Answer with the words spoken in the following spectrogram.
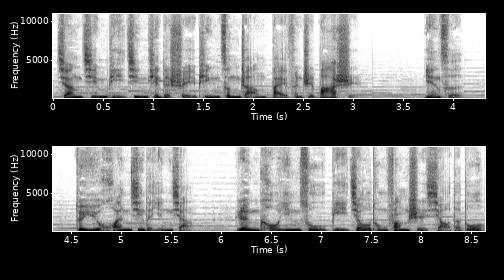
将仅比今天的水平增长百分之八十，因此，对于环境的影响，人口因素比交通方式小得多。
